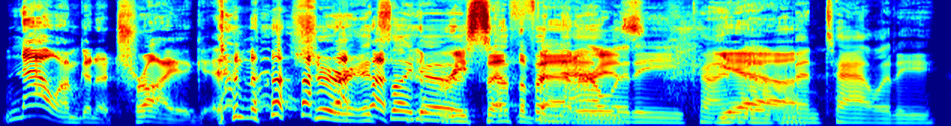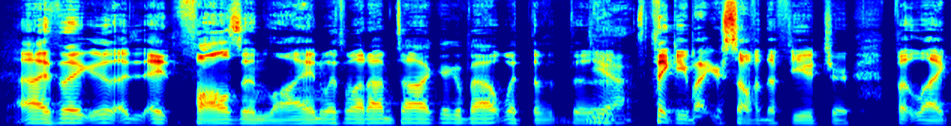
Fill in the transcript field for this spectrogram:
now I'm gonna try again. sure it's like a, reset a the batteries. finality kind Yeah. of mentality I think uh, it falls in line with what I'm talking about with the, the Yeah. thinking about yourself in the future. But like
